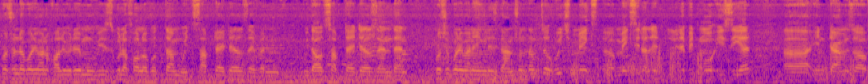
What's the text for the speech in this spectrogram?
প্রচণ্ড পরিমাণ হলিউডের মুভিসগুলো ফলো করতাম with subtitles even without subtitles and then প্রচুর পরিমাণে ইংলিশ গান শুনতাম। তো which makes makes it little bit more easier in terms of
